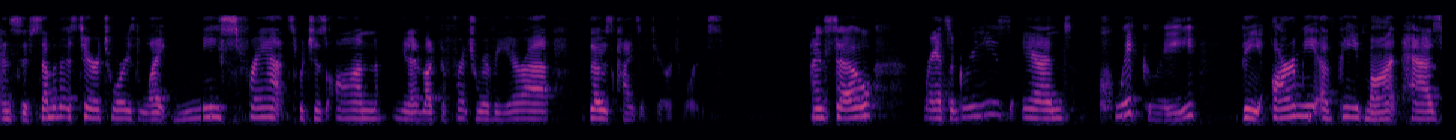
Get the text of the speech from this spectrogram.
and so some of those territories, like Nice, France, which is on, you know, like the French Riviera, those kinds of territories. And so France agrees, and quickly the army of Piedmont has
